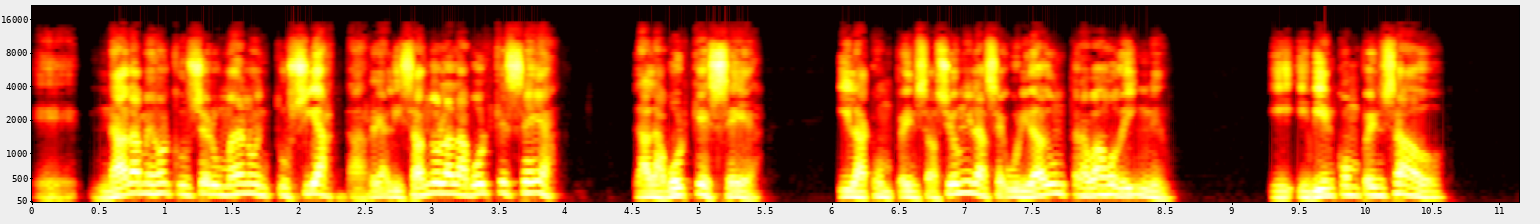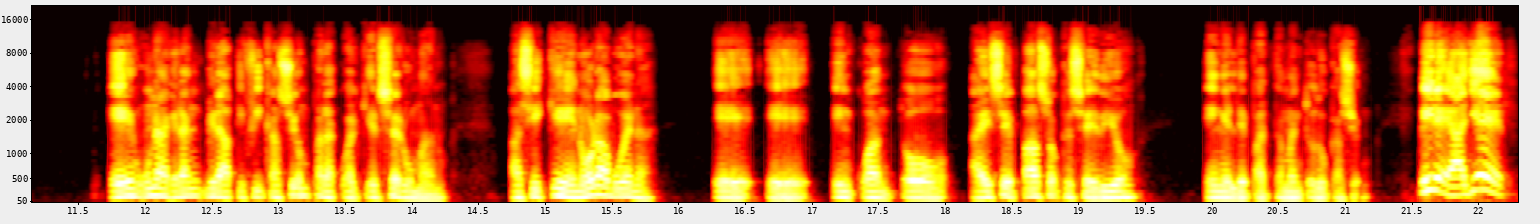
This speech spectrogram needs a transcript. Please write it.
Eh, nada mejor que un ser humano entusiasta, realizando la labor que sea, la labor que sea. Y la compensación y la seguridad de un trabajo digno y, bien compensado es una gran gratificación para cualquier ser humano. Así que enhorabuena eh, eh, en cuanto a ese paso que se dio en el Departamento de Educación. Mire, ayer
